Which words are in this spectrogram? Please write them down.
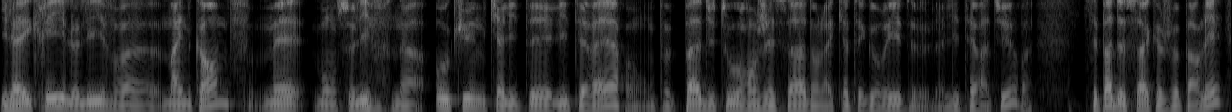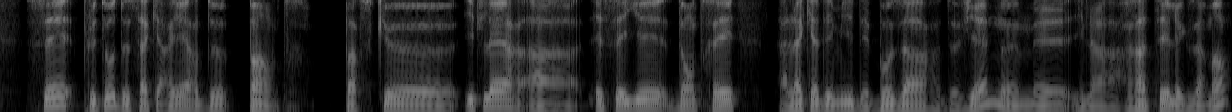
Il a écrit le livre euh, Mein Kampf, mais bon, ce livre n'a aucune qualité littéraire, on peut pas du tout ranger ça dans la catégorie de la littérature. C'est pas de ça que je veux parler, c'est plutôt de sa carrière de peintre. Parce que Hitler a essayé d'entrer à l'Académie des beaux-arts de Vienne, mais il a raté l'examen,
